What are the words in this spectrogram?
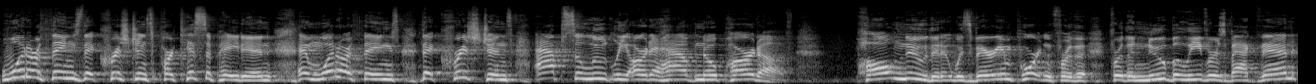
What are things that Christians participate in? And what are things that Christians absolutely are to have no part of? Paul knew that it was very important for the, for the new believers back then,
